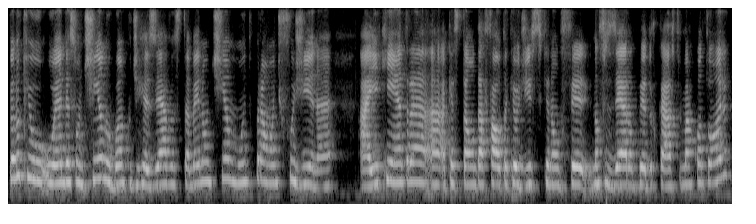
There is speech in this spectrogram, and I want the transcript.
pelo que o Anderson tinha no banco de reservas também não tinha muito para onde fugir, né? Aí que entra a questão da falta que eu disse que não, fe, não fizeram Pedro Castro e Marco Antônio,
